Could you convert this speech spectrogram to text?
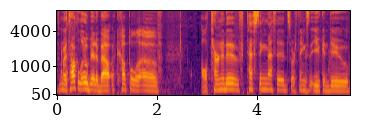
I'm going to talk a little bit about a couple of alternative testing methods or things that you can do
